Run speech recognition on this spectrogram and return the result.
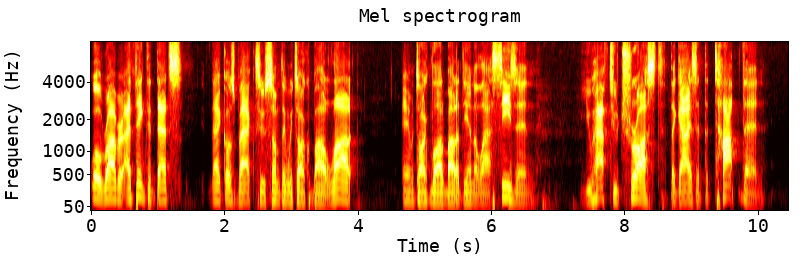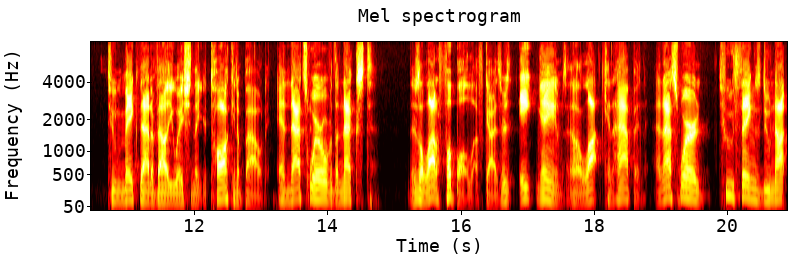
Well, Robert, I think that that's that goes back to something we talk about a lot and we talked a lot about at the end of last season. You have to trust the guys at the top then to make that evaluation that you're talking about. And that's where over the next there's a lot of football left, guys. There's 8 games and a lot can happen. And that's where two things do not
